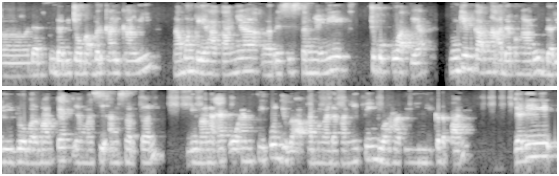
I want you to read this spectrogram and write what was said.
uh, dan sudah dicoba berkali-kali namun kelihatannya uh, resistennya ini cukup kuat ya mungkin karena ada pengaruh dari global market yang masih uncertain di mana FOMC pun juga akan mengadakan meeting dua hari ke depan jadi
